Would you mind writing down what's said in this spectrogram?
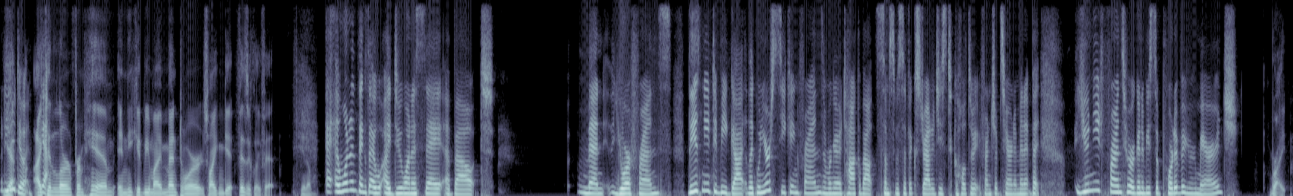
What are yeah, you doing? I Yeah. can learn from him, and he could be my mentor, so I can get physically fit. You know, And one of the things I, I do want to say about men, your friends, these need to be guys, like when you're seeking friends, and we're going to talk about some specific strategies to cultivate friendships here in a minute, but you need friends who are going to be supportive of your marriage. right? The-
